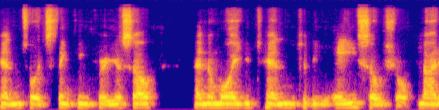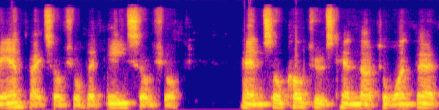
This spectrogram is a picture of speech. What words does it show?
tend towards thinking for yourself, and the more you tend to be asocial, not antisocial, but asocial. And so cultures tend not to want that.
